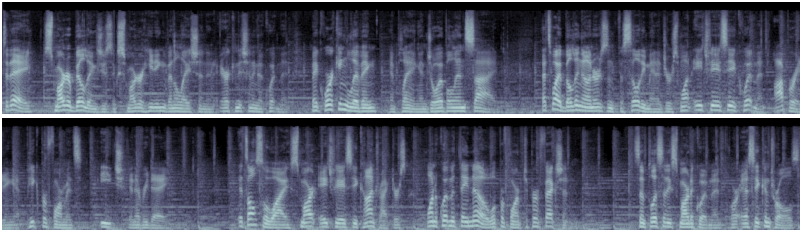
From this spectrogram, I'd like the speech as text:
Today, smarter buildings using smarter heating, ventilation, and air conditioning equipment make working, living, and playing enjoyable inside. That's why building owners and facility managers want HVAC equipment operating at peak performance each and every day. It's also why smart HVAC contractors want equipment they know will perform to perfection. Simplicity Smart Equipment, or SE Controls,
